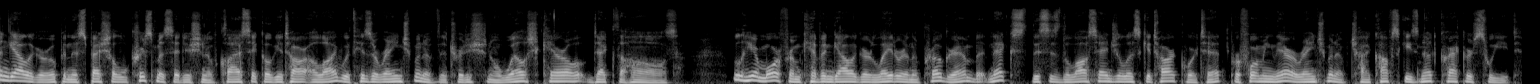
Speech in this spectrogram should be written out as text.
Kevin Gallagher opened the special Christmas edition of Classical Guitar Alive with his arrangement of the traditional Welsh carol Deck the Halls. We'll hear more from Kevin Gallagher later in the program, but next, this is the Los Angeles Guitar Quartet performing their arrangement of Tchaikovsky's Nutcracker Suite.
